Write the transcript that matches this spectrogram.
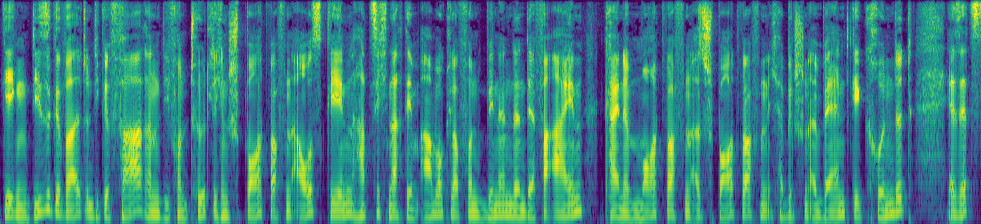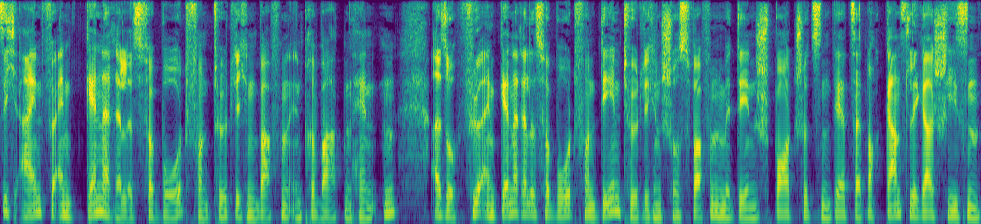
Gegen diese Gewalt und die Gefahren, die von tödlichen Sportwaffen ausgehen, hat sich nach dem Amoklauf von Winnenden der Verein Keine Mordwaffen als Sportwaffen, ich habe jetzt schon erwähnt, gegründet. Er setzt sich ein für ein generelles Verbot von tödlichen Waffen in privaten Händen, also für ein generelles Verbot von den tödlichen Schusswaffen, mit denen Sportschützen derzeit noch ganz legal schießen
